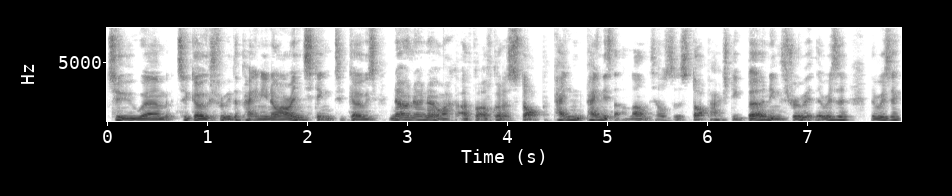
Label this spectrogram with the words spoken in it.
to um, to go through the pain. You know, our instinct goes, "No, no, no, I, have got I've got to stop." Pain pain is that alarm that tells us to stop. Actually, burning through it, there is a there is a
